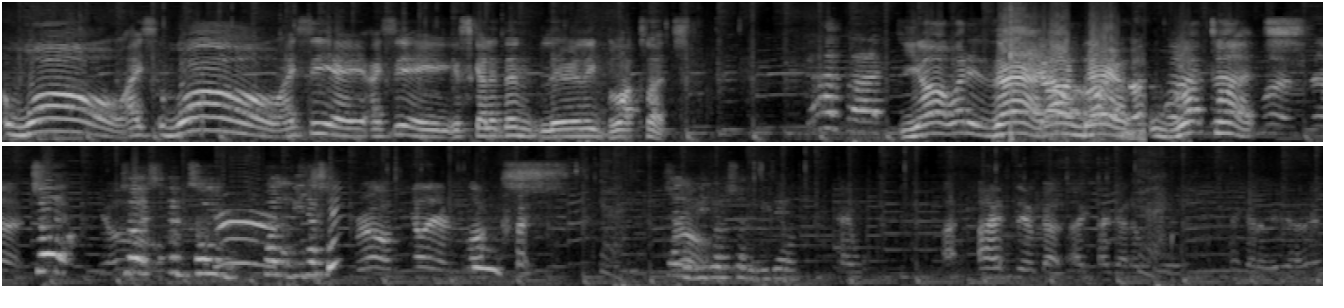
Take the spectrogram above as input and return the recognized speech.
a whoa? I s- whoa! I see a I see a skeleton literally block clutch. Yeah, but Yo, what is that Yo, down there? what- what- Block clutch. What is that? show show show show show the video, show Bro, skeleton, look. the video, show the video. I, I still got, I, I got a video. I got a video of it.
